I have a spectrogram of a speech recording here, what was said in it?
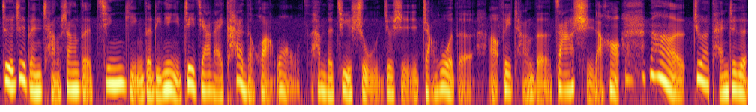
这个日本厂商的经营的理念，以这家来看的话，哇，他们的技术就是掌握的啊，非常的扎实了哈。那就要谈这个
